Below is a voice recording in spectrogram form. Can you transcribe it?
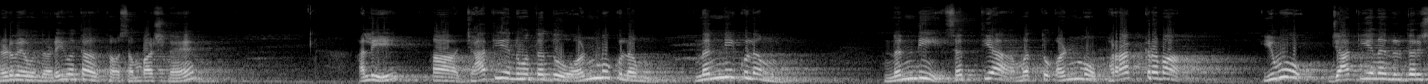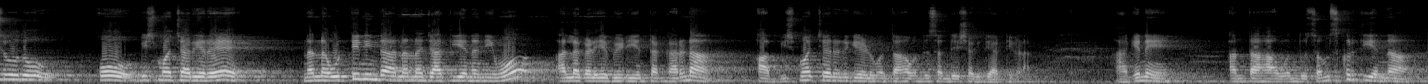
ನಡುವೆ ಒಂದು ನಡೆಯುವಂಥ ಸಂಭಾಷಣೆ. ಅಲ್ಲಿ, ಆ, ಜಾತಿ ಎನ್ನುವಂಥದ್ದು ಅಣ್ಮು ಕುಲಂ ನನ್ನಿ ಕುಲಂ ನನ್ನಿ ಸತ್ಯ ಮತ್ತು ಅಣ್ಮು ಪರಾಕ್ರಮ ಇವು ಜಾತಿಯನ್ನು ನಿರ್ಧರಿಸುವುದು, ಓ ಭೀಷ್ಮಾಚಾರ್ಯರೇ, ನನ್ನ ಹುಟ್ಟಿನಿಂದ ನನ್ನ ಜಾತಿಯನ್ನು ನೀವು ಅಲ್ಲಗಳೆಯಬೇಡಿ ಅಂತ ಕಾರಣ ಆ ಭೀಷ್ಮಾಚಾರ್ಯರಿಗೆ ಹೇಳುವಂತಹ ಒಂದು ಸಂದೇಶ ವಿದ್ಯಾರ್ಥಿಗಳ. ಹಾಗೆಯೇ ಅಂತಹ ಒಂದು ಸಂಸ್ಕೃತಿಯನ್ನು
